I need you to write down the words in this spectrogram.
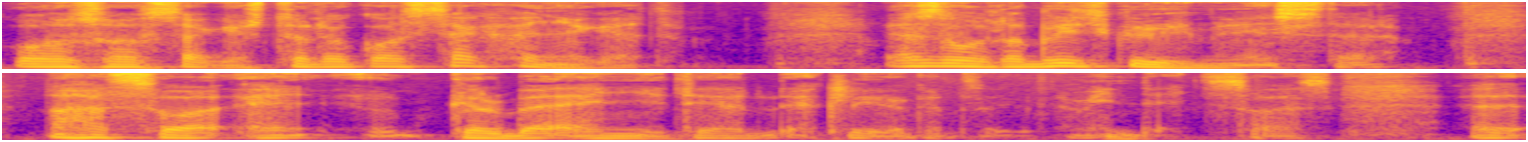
Oroszország és Törökország fenyeget. Ez volt a brit külügyminiszter. Na hát szóval en, kb. ennyit érdekli őket, mindegy. Szóval ez,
